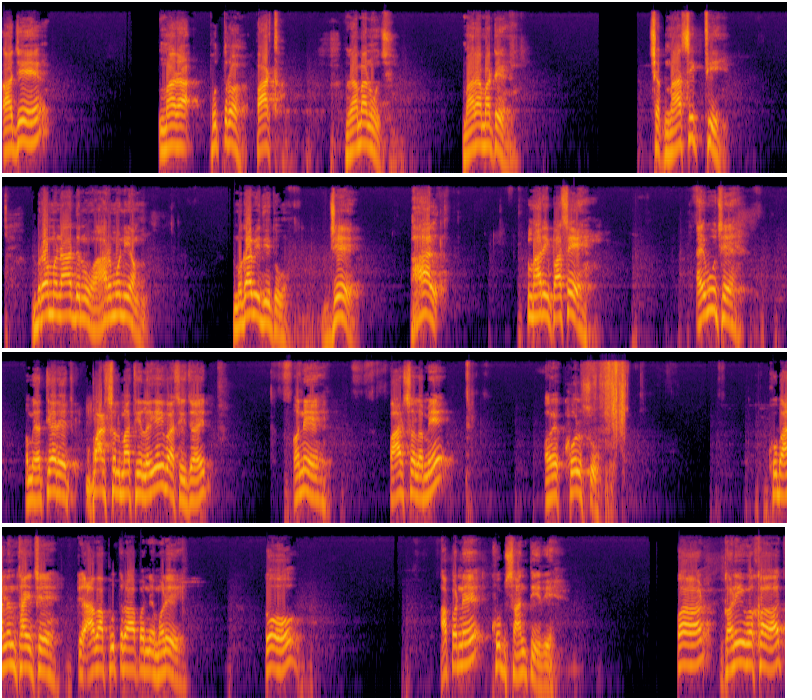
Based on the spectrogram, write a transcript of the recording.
આજે મારા પુત્ર પાર્થ રામાનુજ મારા માટે છક નાસિકથી બ્રહ્મનાદનું હાર્મોનિયમ મગાવી દીધું, જે હાલ મારી પાસે આવ્યું છે. અમે અત્યારે જ પાર્સલમાંથી લઈ આવ્યા છીએ જાય અને પાર્સલ અમે હવે ખોલશું. ખૂબ આનંદ થાય છે કે આવા પુત્ર આપણને મળે. તો આપણને ખૂબ શાંતિ રહે. પણ ઘણી વખત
